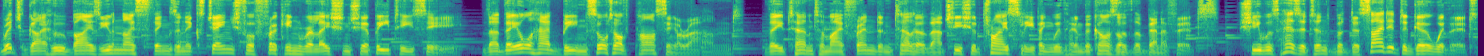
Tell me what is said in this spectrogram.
Rich guy who buys you nice things in exchange for freaking relationship etc. That they all had been sort of passing around. They turn to my friend and tell her that she should try sleeping with him because of the benefits. She was hesitant but decided to go with it.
